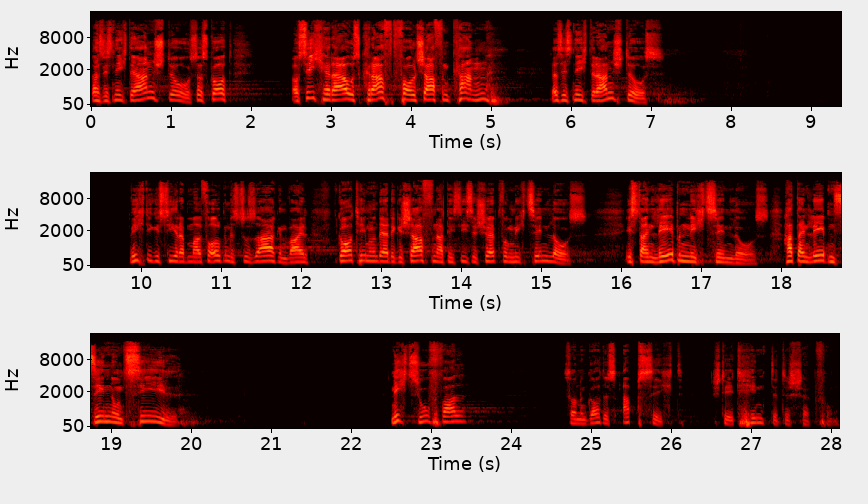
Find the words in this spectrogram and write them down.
das ist nicht der Anstoß, dass Gott aus sich heraus kraftvoll schaffen kann. Das ist nicht der Anstoß. Wichtig ist hier aber mal Folgendes zu sagen, weil Gott Himmel und Erde geschaffen hat, ist diese Schöpfung nicht sinnlos. Ist dein Leben nicht sinnlos? Hat dein Leben Sinn und Ziel? Nicht Zufall, sondern Gottes Absicht steht hinter der Schöpfung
